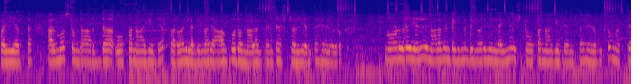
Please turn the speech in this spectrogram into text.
ಫೈ ಅಂತ ಆಲ್ಮೋಸ್ಟ್ ಒಂದು ಅರ್ಧ ಓಪನ್ ಆಗಿದೆ. ಪರವಾಗಿಲ್ಲ ಡೆಲಿವರಿ ಆಗ್ಬೋದು ಒಂದು ನಾಲ್ಕು ಗಂಟೆ ಅಷ್ಟರಲ್ಲಿ ಅಂತ ಹೇಳಿದ್ರು. ನೋಡಿದ್ರೆ ಎಲ್ಲಿ ನಾಲ್ಕು ಗಂಟೆಗಿನ್ನೂ ಡೆಲಿವರಿನೇ ಇಲ್ಲ ಇನ್ನೂ ಇಷ್ಟು ಓಪನ್ ಆಗಿದೆ ಅಂತ ಹೇಳಿಬಿಟ್ಟು ಮತ್ತೆ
